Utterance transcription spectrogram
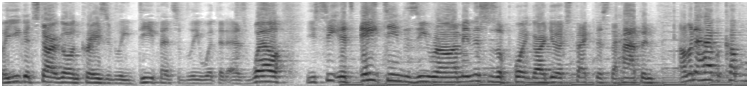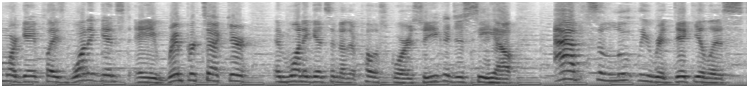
but you can start going crazily defensively with it as well. You see, it's 18 to 0. I mean, this is a point guard. Do you expect this to happen. I'm going to have a couple more gameplays, one against a rim protector and one against another post scorer, so you can just see how absolutely ridiculous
